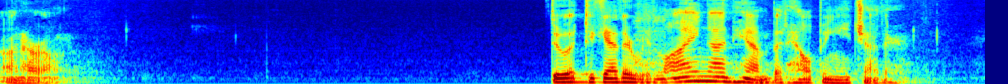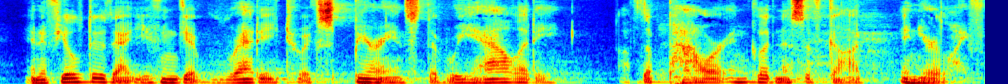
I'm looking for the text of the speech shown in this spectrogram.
on our own. Do it together, relying on Him, but helping each other. And if you'll do that, you can get ready to experience the reality of the power and goodness of God in your life.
